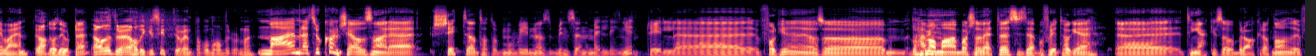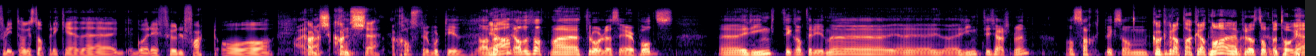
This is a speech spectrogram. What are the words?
i veien? ja. Du hadde gjort det? Ja, det tror jeg. Jeg hadde ikke sittet og venta på noen andre ord. Nei, men jeg tror kanskje jeg hadde sånn herre Shit, jeg hadde tatt opp mobilen og begynt å sende meldinger til uh, folket. Altså Hei, mamma, bare så du vet det, sitter jeg på flytoget. Uh, ting er ikke så bra akkurat nå. Det Flytoget stopper ikke. Det går i full fart, og Nei, kanskje, kanskje Jeg kaster bort tid. Jeg hadde, Ja. jeg hadde tatt med trådløse AirPods, eh, ringt til Katrine, eh, ringt til kjæresten min og sagt liksom Kan ikke prate akkurat nå. Prøv å stoppe toget.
